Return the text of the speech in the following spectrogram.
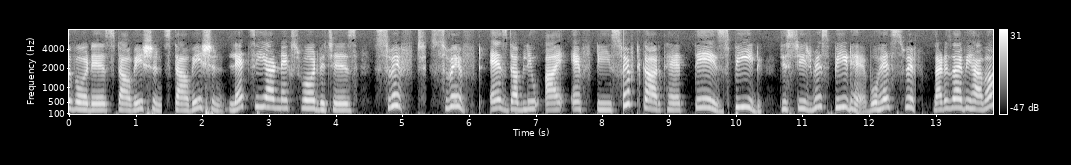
the word is starvation. Starvation. Let's see our next word, which is swift. Swift. S W I F T. Swift का अर्थ है तेज, speed. जिस चीज़ में स्पीड है वो है swift that is why we have a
